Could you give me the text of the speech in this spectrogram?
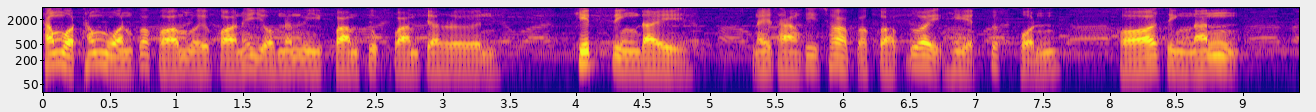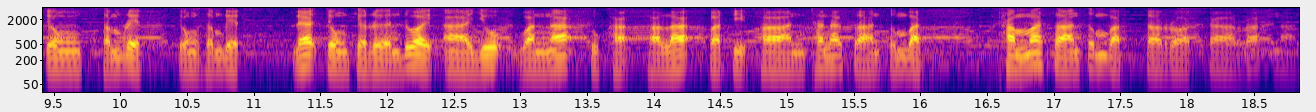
ทั้งหมดทั้งมวลก็ขออำนวยพรให้โยมนั้นมีความสุขความเจริญ คิดสิ่งใดในทางที่ชอบประกอบด้วยเหตุเพื่อผล ขอสิ่งนั้นจงสำเร็จจงสำเร็จ และจงเจริญด้วยอายุวันนะสุขภาละปฏิพานธนสารสมบัติ ธรรมสารสมบัติตลอดกาลนาน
